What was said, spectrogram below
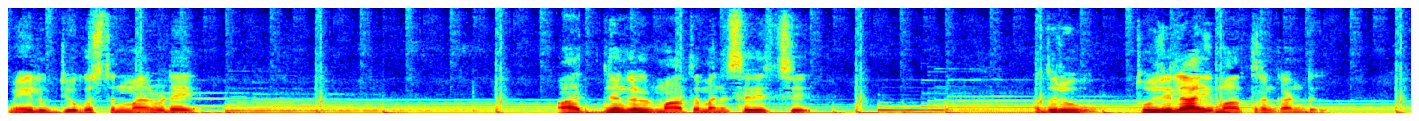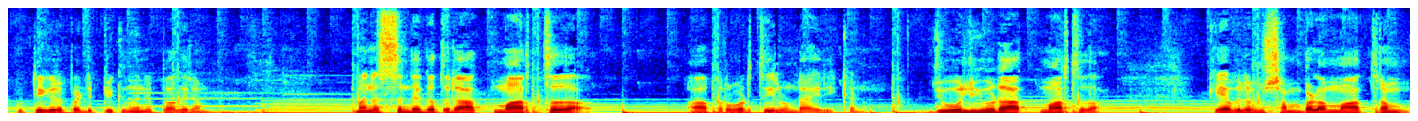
മേലുദ്യോഗസ്ഥന്മാരുടെ ആജ്ഞകൾ മാത്രം അനുസരിച്ച് അതൊരു തൊഴിലായി മാത്രം കണ്ട് കുട്ടികളെ പഠിപ്പിക്കുന്നതിന് പകരം മനസ്സിന്റെ അകത്തൊരു ആത്മാർത്ഥത ആ പ്രവൃത്തിയിൽ ഉണ്ടായിരിക്കണം. ജോലിയുടെ ആത്മാർത്ഥത. കേവലം ശമ്പളം മാത്രം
